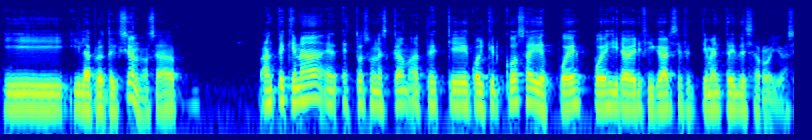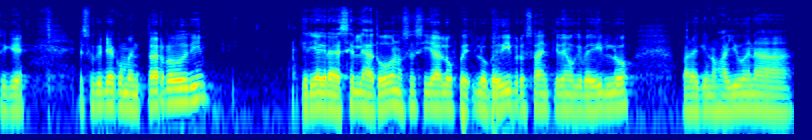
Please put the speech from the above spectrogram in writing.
y, y, la protección. O sea, antes que nada, e, esto es un scam, antes que cualquier cosa y después puedes ir a verificar si efectivamente hay desarrollo. Así que eso quería comentar, Rodri. Quería agradecerles a todos, no sé si ya lo, lo pedí, pero saben que tengo que pedirlo para que nos ayuden a,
